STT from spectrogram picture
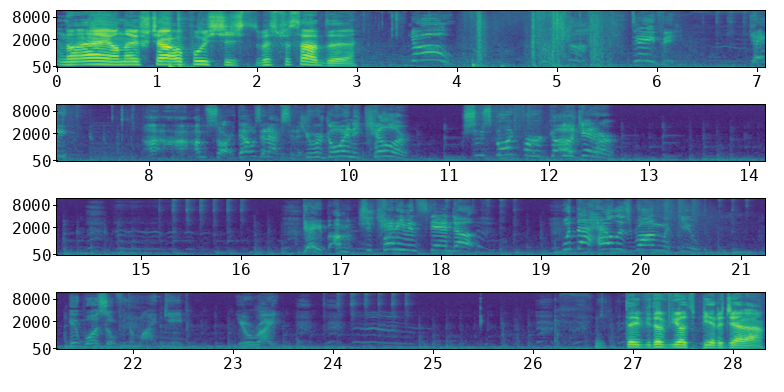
No ej, ona już chciała opuścić, bez przesady. No! David! Gabe! I, I, I'm sorry, that was an accident. You were going to kill her. She was going for her gun. Look at her. Gabe, I'm. She can't even stand up. What the hell is wrong with you? It was over the line, Gabe. You're right. Davidowi odpierdziela.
